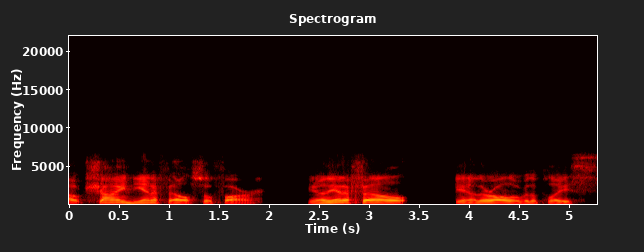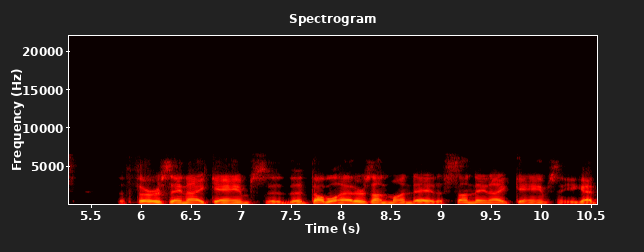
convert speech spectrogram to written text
outshined the NFL so far. You know, the NFL, you know, they're all over the place. The Thursday night games, the, the doubleheaders on Monday, the Sunday night games. and You got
